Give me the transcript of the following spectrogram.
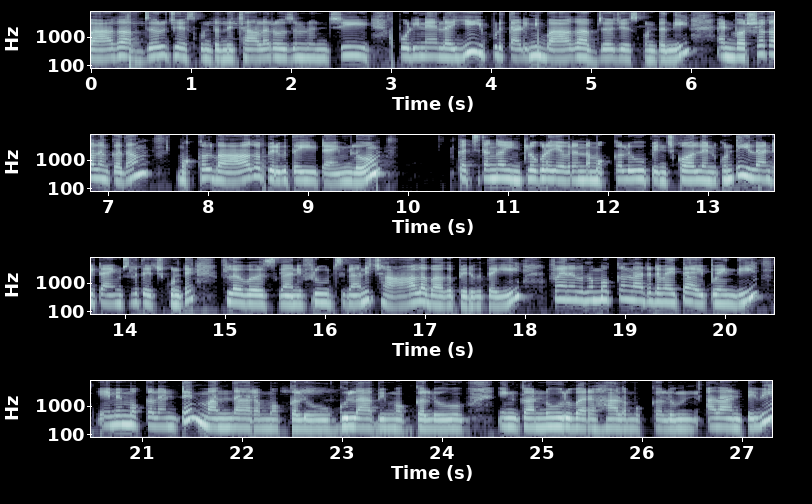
బాగా అబ్జర్వ్ చేసుకుంటుంది. చాలా రోజుల నుంచి పొడి నేల అయ్యి ఇప్పుడు తడిని బాగా అబ్జర్వ్ చేసుకుంటుంది. అండ్ వర్షాకాలం కదా మొక్కలు బాగా పెరుగుతాయి ఈ టైంలో. ఖచ్చితంగా ఇంట్లో కూడా ఎవరన్నా మొక్కలు పెంచుకోవాలి అనుకుంటే ఇలాంటి టైమ్స్లో తెచ్చుకుంటే ఫ్లవర్స్ కానీ ఫ్రూట్స్ కానీ చాలా బాగా పెరుగుతాయి. ఫైనల్గా మొక్కలు నాటడం అయితే అయిపోయింది. ఏమేమి మొక్కలు అంటే మందారం మొక్కలు గులాబీ మొక్కలు ఇంకా నూరు వరహాల మొక్కలు అలాంటివి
